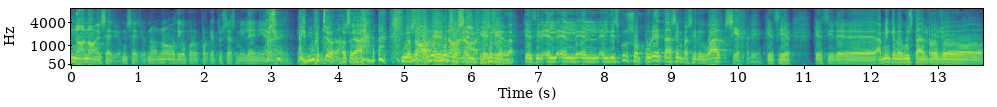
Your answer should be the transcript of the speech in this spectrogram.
No, no, en serio, en serio. No, no digo por, porque tú seas millennial. eh. Hay mucho, No. o sea, nos sacamos eh, muchos no, no, selfies, eso es decir- verdad. Quiero decir, el, el- el- el discurso pureta siempre ha sido igual, siempre. Quiero decir, quiero decir eh, a mí que me gusta el rollo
